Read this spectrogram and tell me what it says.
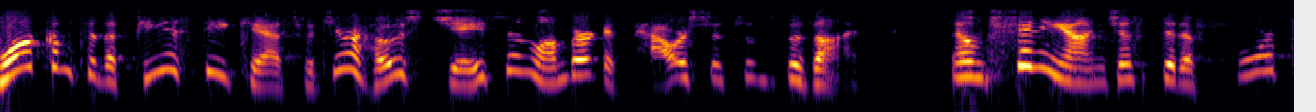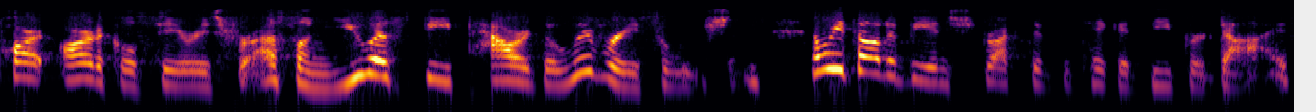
Welcome to the PSD Cast with your host, Jason Lundberg at Power Systems Design. Now, Infineon just did a four part article series for us on USB power delivery solutions, and we thought it'd be instructive to take a deeper dive.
